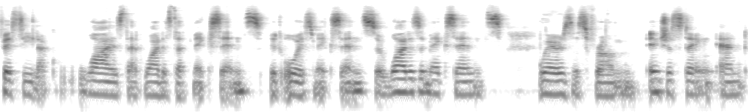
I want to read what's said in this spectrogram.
firstly, like why is that? Why does that make sense? It always makes sense. So why does it make sense? Where is this from? Interesting. And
